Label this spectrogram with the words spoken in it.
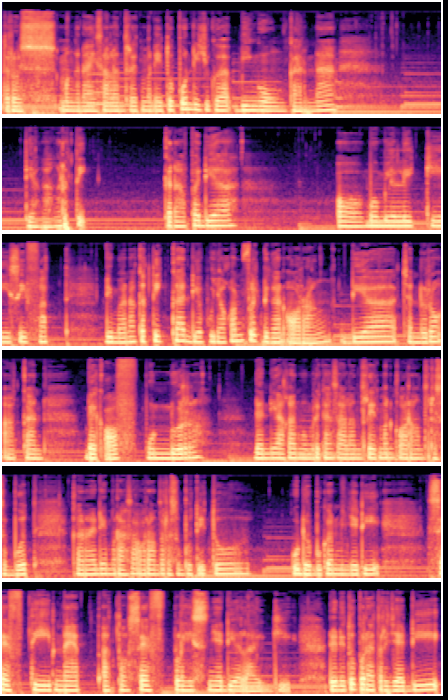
Terus mengenai silent treatment itu pun dia juga bingung karena dia nggak ngerti kenapa dia oh memiliki sifat di mana ketika dia punya konflik dengan orang dia cenderung akan back off mundur dan dia akan memberikan silent treatment ke orang tersebut karena dia merasa orang tersebut itu udah bukan menjadi safety net atau safe place-nya dia lagi. Dan itu pernah terjadi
